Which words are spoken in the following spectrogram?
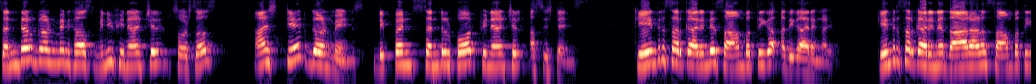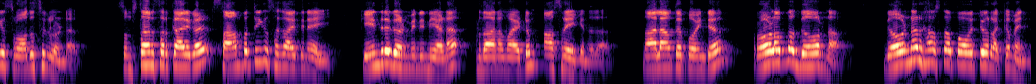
central government has many financial sources and state governments depend central for financial assistance കേന്ദ്ര സർക്കാരിന്റെ സാമ്പത്തിക അധികാരങ്ങൾ കേന്ദ്ര സർക്കാരിന് ധാരാളം സാമ്പത്തിക സ്രോതസ്സുകളുണ്ട്. സംസ്ഥാന സർക്കാരുകൾ സാമ്പത്തിക സഹായത്തിനായി കേന്ദ്ര ഗവൺമെന്റിനെയാണ് പ്രധാനമായിട്ടും ആശ്രയിക്കുന്നത്. നാലാമത്തെ point role of the governor governor has the power to recommend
